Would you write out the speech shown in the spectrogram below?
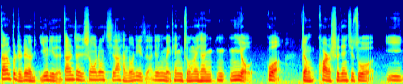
当然不止这个一个例子，当然在生活中其他很多例子啊，就你每天你琢磨一下，你你有过整块的时间去做一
